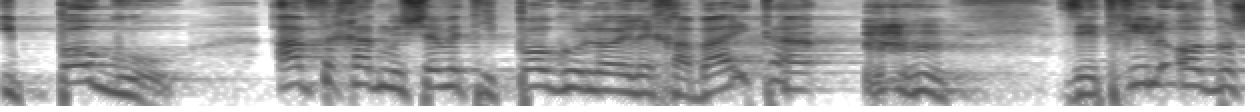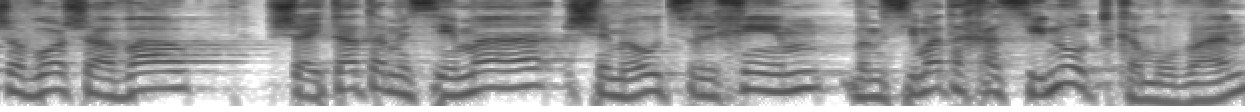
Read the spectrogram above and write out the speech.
איפוגו. אף אחד משבט איפוגו לא ילך הביתה. זה התחיל עוד בשבוע שעבר, שהייתה את המשימה שהם היו צריכים, במשימת החסינות כמובן,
